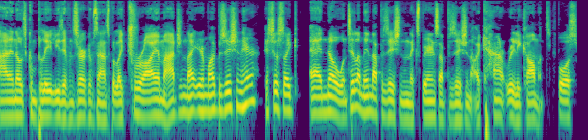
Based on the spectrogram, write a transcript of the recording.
And I know it's completely different circumstance, but like, try imagine that you're in my position here. It's just like, uh, no, until I'm in that position and experience that position, I can't really comment. But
